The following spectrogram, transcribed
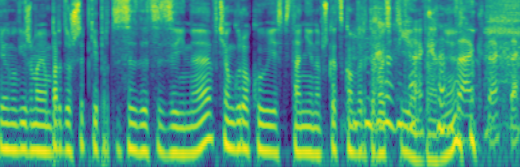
i on mówi, że mają bardzo szybkie procesy decyzyjne, w ciągu roku jest w stanie na przykład skonwertować klienta, tak, nie? Tak, tak, tak.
